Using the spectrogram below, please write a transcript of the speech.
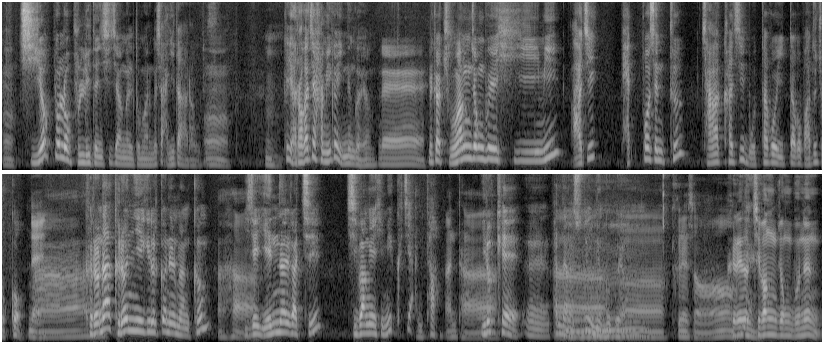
어. 지역별로 분리된 시장을 도모하는 것이 아니다라고 그랬어요. 어, 그 여러 가지 함의가 있는 거예요. 네. 그러니까 중앙 정부의 힘이 아직 100% 장악하지 못하고 있다고 봐도 좋고 네. 아, 그러나 그런 얘기를 꺼낼 만큼 아하. 이제 옛날 같이 지방의 힘이 크지 않다 안타. 이렇게 예, 판단할 수도 있는 거고요. 어, 그래서 그래서 네. 지방 정부는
